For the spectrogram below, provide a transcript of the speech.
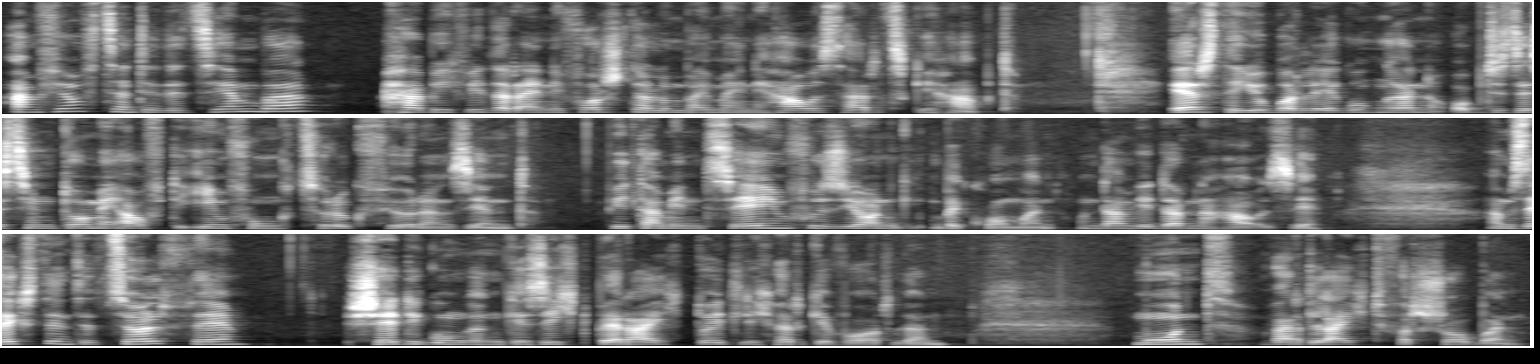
Am 15. Dezember habe ich wieder eine Vorstellung bei meinem Hausarzt gehabt. Erste Überlegungen, ob diese Symptome auf die Impfung zurückführen sind. Vitamin C-Infusion bekommen und dann wieder nach Hause. Am 16.12. Schädigungen im Gesichtbereich deutlicher geworden. Mund war leicht verschoben.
